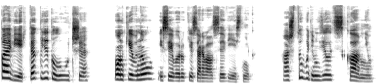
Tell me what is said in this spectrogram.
«Поверь, так будет лучше». Он кивнул, и с его руки сорвался вестник. «А что будем делать с камнем?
